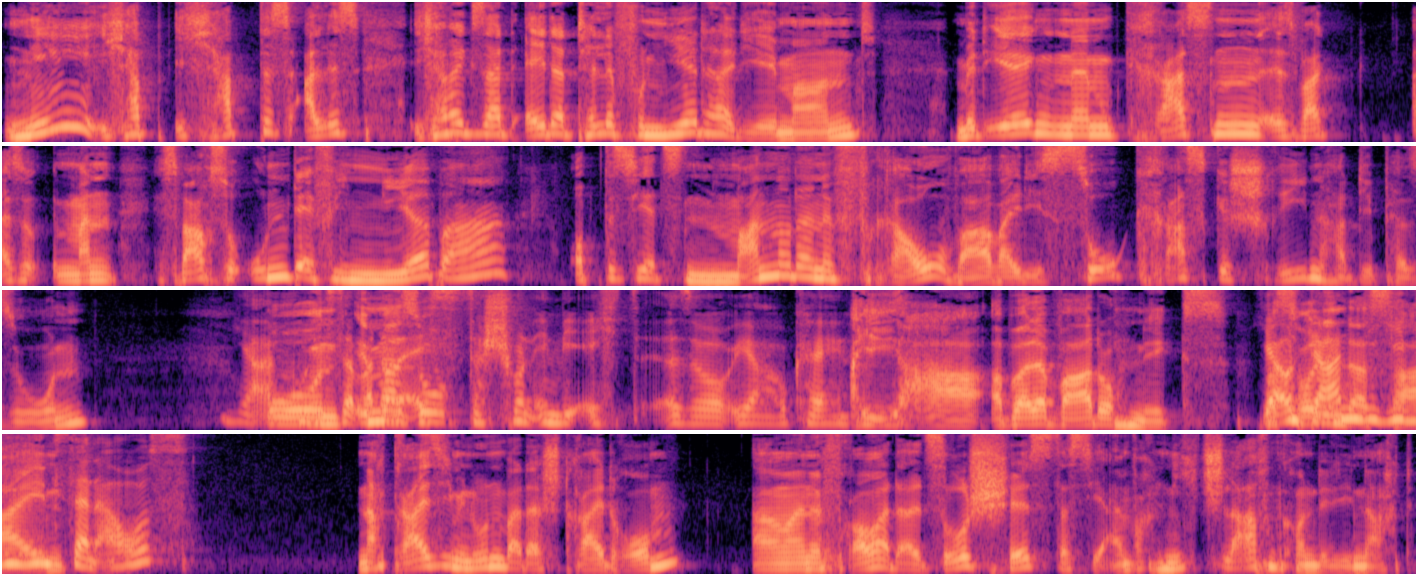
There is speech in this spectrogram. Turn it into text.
Nee, ich hab, ich hab das alles, ich habe gesagt, ey, da telefoniert halt jemand mit irgendeinem krassen, es war, also man, es war auch so undefinierbar, ob das jetzt ein Mann oder eine Frau war, weil die so krass geschrien hat, die Person. Ja, Und gut, ist aber immer dann so- ist das schon irgendwie echt, also ja, okay. Ja, aber da war doch nix. Ja, Was und soll dann, denn wie, das wie, wie sein? ging's dann aus? Nach 30 Minuten war der Streit rum, aber meine Frau hat halt so Schiss, dass sie einfach nicht schlafen konnte die Nacht.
